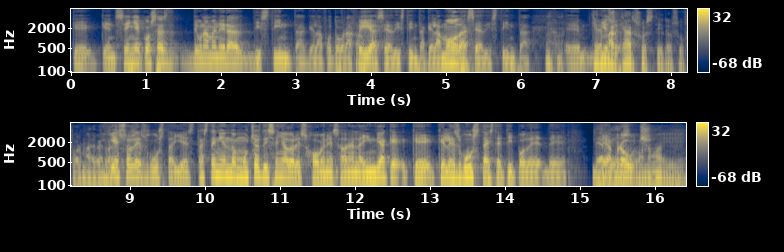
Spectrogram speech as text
Que, que enseñe cosas de una manera distinta, que la fotografía sea distinta, que la moda sea distinta. Eh, Quieren marcar su estilo, su forma de ver las y eso cosas. les gusta. Y estás teniendo muchos diseñadores jóvenes ahora en la India que, que- que les gusta este tipo de, de, De de riesgo, approach. ¿no? Y-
